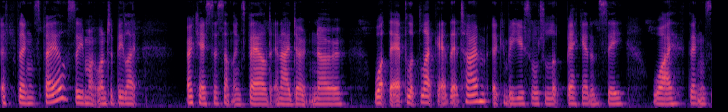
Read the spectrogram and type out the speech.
if things fail. So you might want to be like, okay, so something's failed, and I don't know what the app looked like at that time. It can be useful to look back at and see why things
